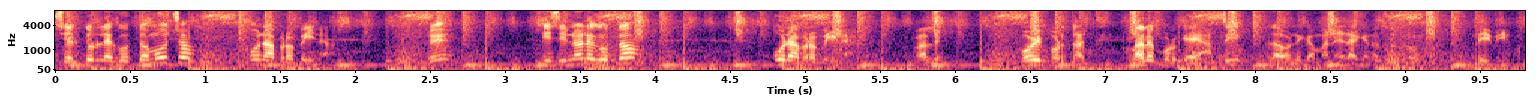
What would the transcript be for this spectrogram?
Si el tour les gustó mucho, una propina. ¿Sí? Y si no les gustó, una propina. ¿Vale? Muy importante, ¿vale? Porque así es la única manera que nosotros vivimos.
